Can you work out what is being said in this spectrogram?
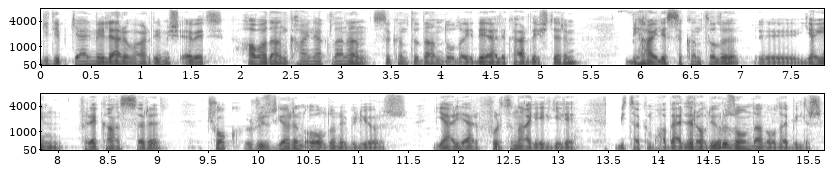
Gidip gelmeler var demiş. Evet, havadan kaynaklanan sıkıntıdan dolayı değerli kardeşlerim, bir hayli sıkıntılı e, yayın frekansları, çok rüzgarın olduğunu biliyoruz. Yer yer fırtına ile ilgili bir takım haberler alıyoruz, ondan olabilir.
